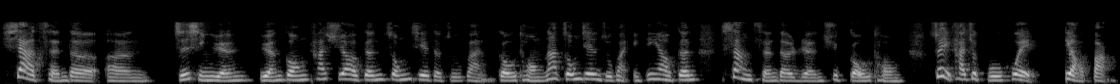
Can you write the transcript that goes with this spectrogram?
下层的嗯执行员员工，他需要跟中间的主管沟通，那中间主管一定要跟上层的人去沟通，所以他就不会掉棒。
